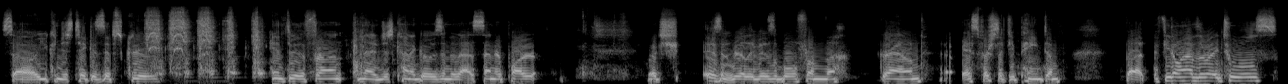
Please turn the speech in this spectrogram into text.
So you can just take a zip screw in through the front and then it just kind of goes into that center part, which isn't really visible from the ground, especially if you paint them. But if you don't have the right tools,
